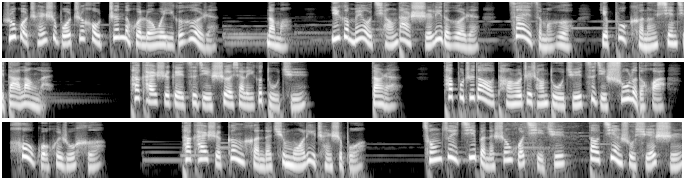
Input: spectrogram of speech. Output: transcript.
如果陈世伯之后真的会沦为一个恶人，那么一个没有强大实力的恶人，再怎么恶，也不可能掀起大浪来。他开始给自己设下了一个赌局，当然。他不知道，倘若这场赌局自己输了的话，后果会如何。他开始更狠的去磨砺陈世伯，从最基本的生活起居到剑术学识，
